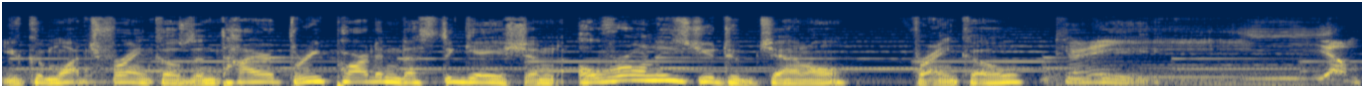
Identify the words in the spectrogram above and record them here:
you can watch Franco's entire three-part investigation over on his YouTube channel, Franco TV. Damn,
